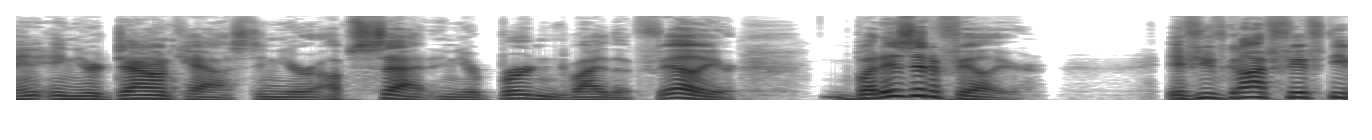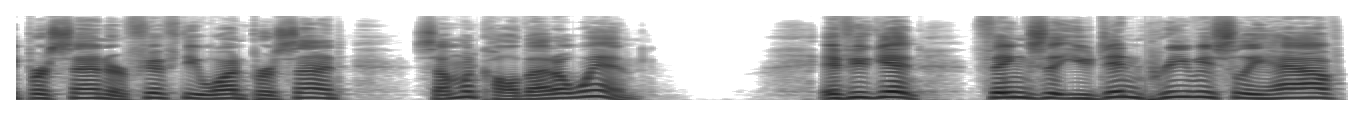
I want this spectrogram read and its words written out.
and, and you're downcast and you're upset and you're burdened by the failure. But is it a failure? If you've got 50% or 51%, someone called that a win. If you get things that you didn't previously have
